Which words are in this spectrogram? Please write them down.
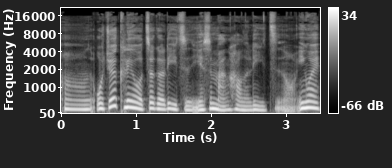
嗯、呃，我觉得 Cleo 这个例子也是蛮好的例子哦，因为，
